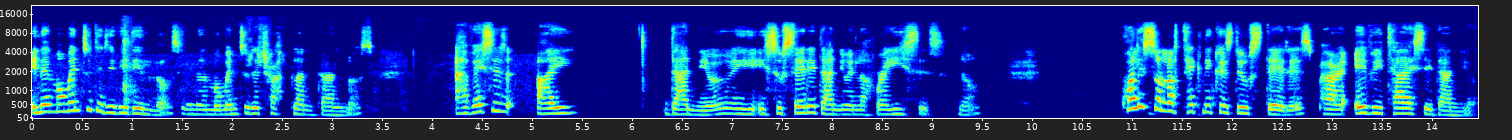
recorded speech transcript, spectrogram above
en el momento de dividirlos en el momento de trasplantarlos, a veces hay daño y, y sucede daño en las raíces, ¿no? ¿Cuáles son las técnicas de ustedes para evitar ese daño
